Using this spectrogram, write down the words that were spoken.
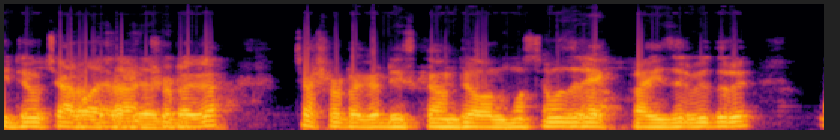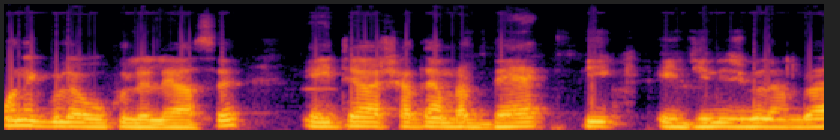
এটাও চার হাজার আটশো টাকা। চারশো টাকা ডিসকাউন্টে অলমোস্ট আমাদের এক প্রাইজের ভিতরে অনেকগুলো উকুলেলে আছে। এইটার সাথে আমরা ব্যাগ পিক এই জিনিসগুলো আমরা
